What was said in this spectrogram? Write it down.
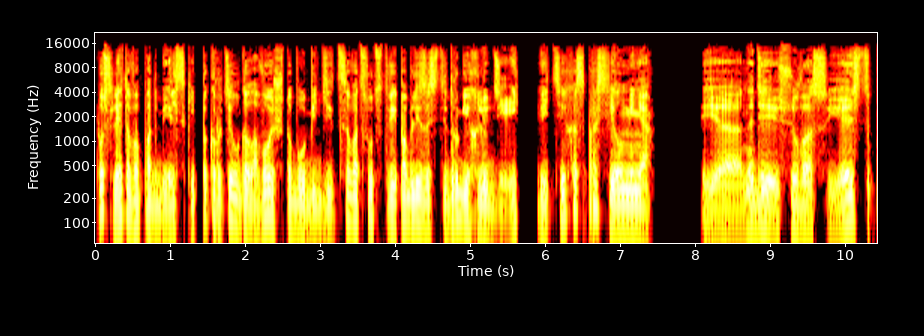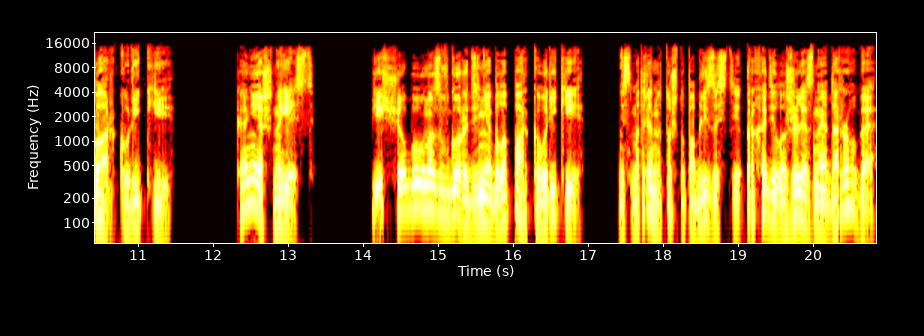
После этого Подбельский покрутил головой, чтобы убедиться в отсутствии поблизости других людей, и тихо спросил меня. «Я надеюсь, у вас есть парк у реки?» «Конечно, есть. Еще бы у нас в городе не было парка у реки. Несмотря на то, что поблизости проходила железная дорога,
